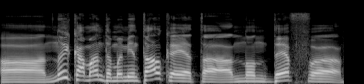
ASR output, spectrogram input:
А, ну и команда Моменталка это Non-Def, uh,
